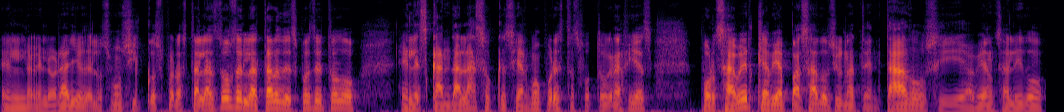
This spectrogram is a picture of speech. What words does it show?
el, el, horario de los músicos, pero hasta las 2 de la tarde, después de todo el escandalazo que se armó por estas fotografías, por saber qué había pasado, si un atentado, si habían salido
